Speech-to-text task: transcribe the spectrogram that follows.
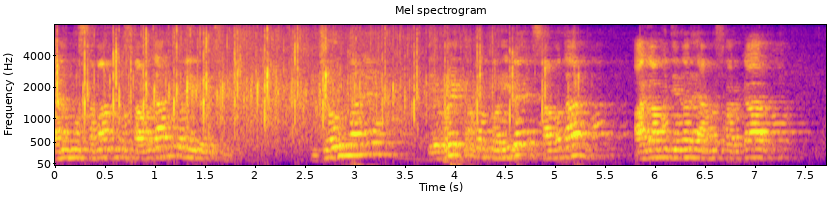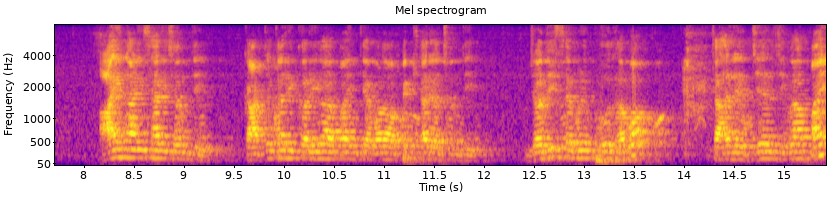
ଏଣୁ ମୁଁ ସେମାନଙ୍କୁ ସାବଧାନ କରେଇ ଦେଉଛି। ଯେଉଁମାନେ ଏଭଳି କାମ କରିବେ ସାବଧାନ। ଆଗାମୀ ଦିନରେ ଆମ ସରକାର ଆଇନ ଆଣି ସାରିଛନ୍ତି କାର୍ଯ୍ୟକାରୀ କରିବା ପାଇଁ କେବଳ ଅପେକ୍ଷାରେ ଅଛନ୍ତି। ଯଦି ସେଭଳି ଭୁଲ ହେବ ତାହେଲେ ଜେଲ୍ ଯିବା ପାଇଁ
